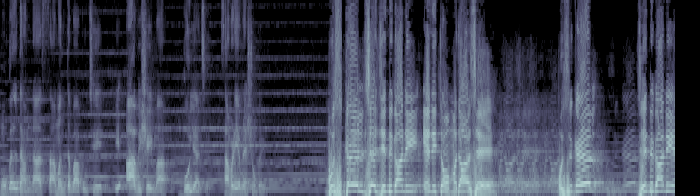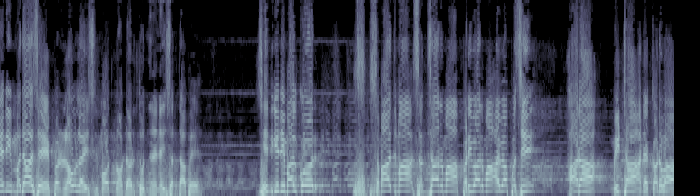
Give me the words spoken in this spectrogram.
મોગલધામના સામંત બાપુ છે એ આ વિષયમાં બોલ્યા છે. સાંભળીએ એમણે શું કહ્યું? મુશ્કેલ છે જિંદગાની, એની તો મજા છે. મુશ્કેલ જિંદગાની, એની મજા છે, પણ લવ લઈશ, મોતનો ડર તુજને નહીં સંતાપે. જિંદગીની માલકોર સમાજમાં, સંસારમાં, પરિવારમાં આવ્યા પછી હારા, મીઠા અને કડવા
